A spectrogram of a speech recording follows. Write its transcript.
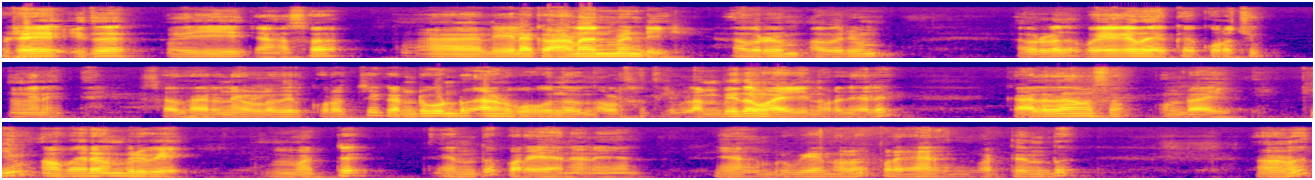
പക്ഷേ ഇത് ഈ രാസ ലീല കാണാൻ വേണ്ടി അവരും അവരും അവരുടെ വേഗതയൊക്കെ കുറച്ചു. അങ്ങനെ സാധാരണയുള്ളതിൽ കുറച്ച് കണ്ടുകൊണ്ട് ആണ് പോകുന്നത് അർത്ഥത്തിൽ വിളംബിതമായി എന്ന് പറഞ്ഞാൽ കാലതാമസം ഉണ്ടായി. കിം അപരം ബ്രുവേ. മറ്റ് എന്ത് പറയാനാണ് ഞാൻ? ഞാൻ ബ്രുവേ എന്നുള്ള പറയാൻ മറ്റെന്ത് ആണ്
